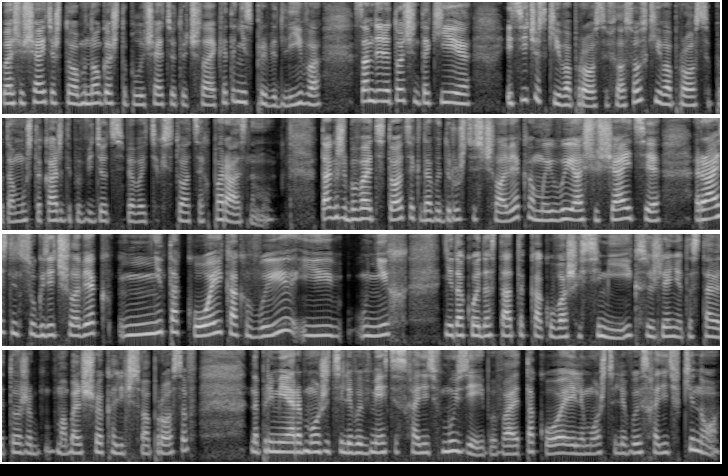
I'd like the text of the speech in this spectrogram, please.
вы ощущаете, что многое, что получается у этого человека, это несправедливо. На самом деле, это очень такие этические вопросы, философские вопросы, потому что каждый поведет себя в этих ситуациях по-разному. Также бывают ситуации, когда вы дружите с человеком, и вы ощущаете разницу, где человек не такой, как вы, и у них не такой достаток, как у вашей семьи. К сожалению, это ставит тоже большое количество вопросов. Например, можете ли вы вместе сходить в музей? Бывает такое. Или можете ли вы сходить в кино?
